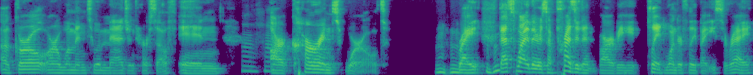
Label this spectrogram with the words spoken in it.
a girl or a woman to imagine herself in mm-hmm. our current world mm-hmm. right? Mm-hmm. That's why there's a president Barbie played wonderfully by Issa Rae,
